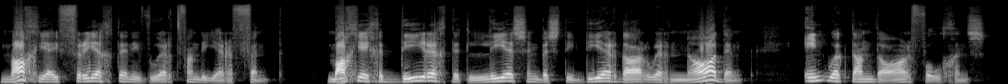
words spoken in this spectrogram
Mag jy vreugde in die woord van die Here vind. Mag jy gedurig dit lees en bestudeer daaroor nadink en ook dan daarvolgens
